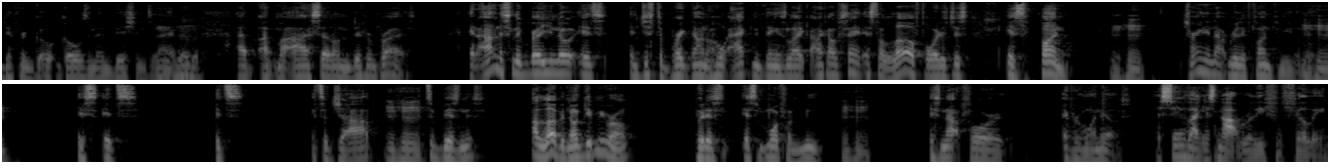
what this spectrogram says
different go- goals and ambitions, and I have, Mhm. I have, I have my eyes set on a different prize. And honestly, bro, you know, it's and just to break down the whole acting thing is like, like I was saying, it's a love for it. It's just, it's fun. Mm-hmm. Training not really fun for me no more. Mm-hmm. It's, it's, it's, it's a job. Mm-hmm. It's a business. I love it. Don't get me wrong, but it's, it's more for me. Mm-hmm. It's not for everyone else. It seems like it's not really fulfilling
